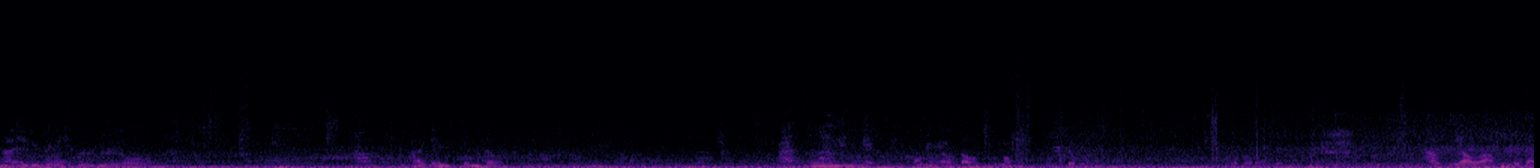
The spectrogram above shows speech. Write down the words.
나 애기 보고 싶어서 그래요. 아, 이제 좀 이따가. 음, 허경이하고 나하고 둘만 먹을게요. 아 귀여워 모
